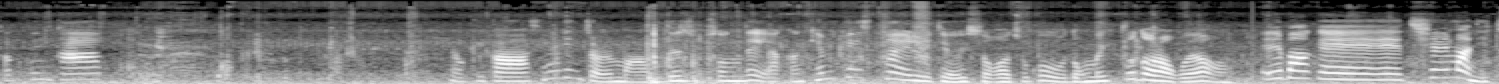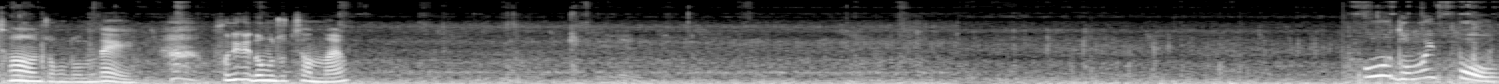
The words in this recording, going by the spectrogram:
가끔갑. 여기가 생긴 지 얼마 안 된 숙소인데 약간 캠핑 스타일로 되어 있어가지고 너무 이쁘더라고요. 1박에 72,000원 정도인데 분위기 너무 좋지 않나요? 오 너무 이뻐.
